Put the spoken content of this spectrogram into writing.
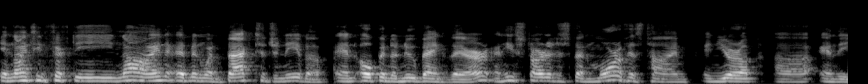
in 1959, Edmond went back to Geneva and opened a new bank there, and he started to spend more of his time in Europe uh, and the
